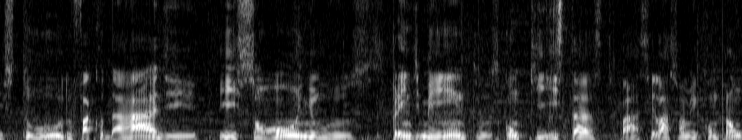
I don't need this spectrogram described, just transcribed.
estudo, faculdade e sonhos, empreendimentos, conquistas, tipo, ah, sei lá, seu amigo comprou um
